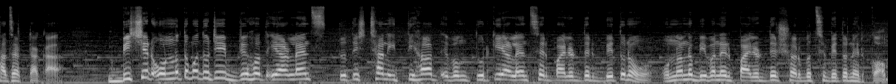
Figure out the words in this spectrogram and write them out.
হাজার টাকা। বিশ্বের অন্যতম দুটি বৃহৎ এয়ারলাইন্স, প্রতিষ্ঠান ইতিহাদ এবং তুর্কি এয়ারলাইন্সের পাইলটদের বেতনও অন্যান্য বিমানের পাইলটদের সর্বোচ্চ বেতনের কম।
